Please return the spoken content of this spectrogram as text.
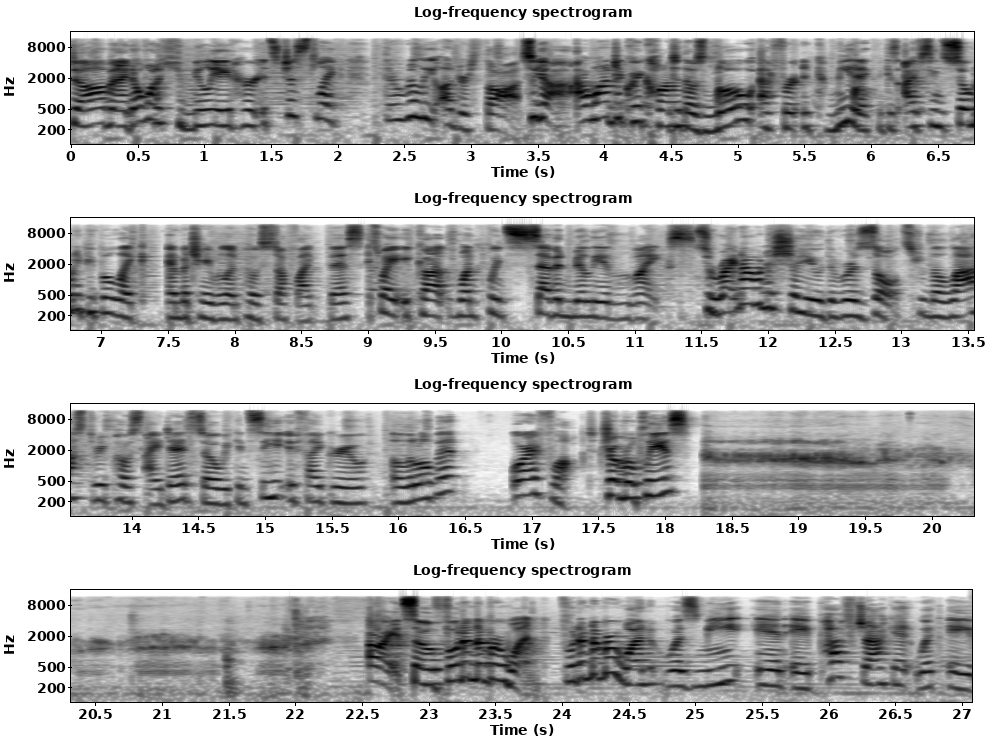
dumb and I don't want to humiliate her. It's just like they're really underthought. So yeah, I wanted to create content that was low effort and comedic because I've seen so many people like Emma Chamberlain post stuff like this. That's why it got 1.7 million likes. So right now I'm to show you the results from the last three posts I did so we can see if I grew a little bit or I flopped. Drumroll please. All right, so photo number one. Photo number one was me in a puff jacket with a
